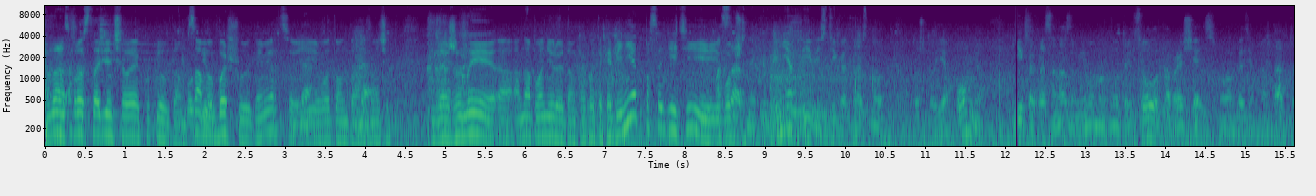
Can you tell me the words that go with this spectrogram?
У нас просто один человек купил там самую большую коммерцию, Да. и вот он там, Да. значит, для жены, а, она планирует там какой-то кабинет посадить и, в общем, массажный кабинет и вести как раз, ну, то, что я помню. И как раз она за него ну, нутрициолог, обращайтесь, мы вам дадим контакты.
